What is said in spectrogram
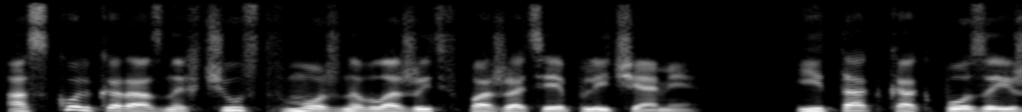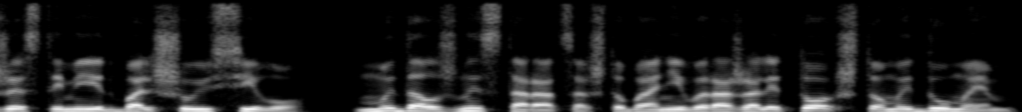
А сколько разных чувств можно вложить в пожатие плечами? И так как поза и жест имеют большую силу, мы должны стараться, чтобы они выражали то, что мы думаем.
